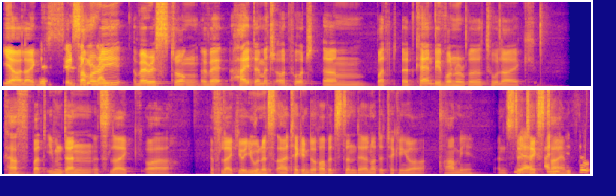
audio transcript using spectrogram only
yeah, like the in summary, a very strong, a very high damage output. Um, but it can be vulnerable to like cuff. But even then, it's like uh, if like your units are attacking the hobbits, then they're not attacking your army, and still takes and You time. can, still,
